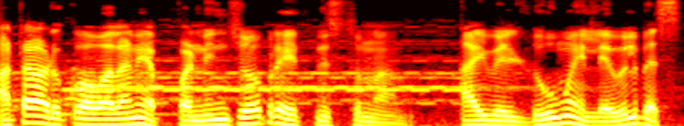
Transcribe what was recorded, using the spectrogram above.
ఆట ఆడుకోవాలని ఎప్పటి నుంచో ప్రయత్నిస్తున్నాను. I will do my level best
